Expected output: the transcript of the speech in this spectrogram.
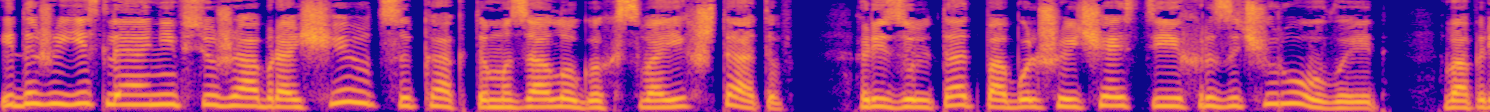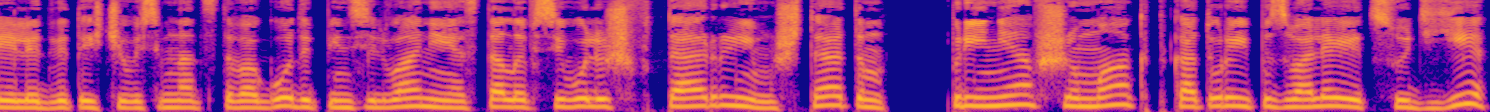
и даже если они все же обращаются к актам о залогах своих штатов, результат по большей части их разочаровывает. В апреле 2018 года Пенсильвания стала всего лишь вторым штатом, принявшим акт, который позволяет судье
